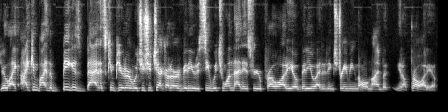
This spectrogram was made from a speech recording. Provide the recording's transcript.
You're like, I can buy the biggest, baddest computer, which you should check out our video to see which one that is for your pro audio, video editing, streaming, the whole nine, but you know, pro audio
